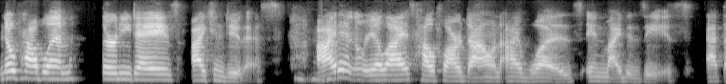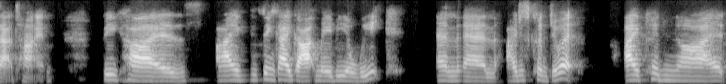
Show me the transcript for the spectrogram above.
no problem, 30 days, I can do this. Mm-hmm. I didn't realize how far down I was in my disease at that time because I think I got maybe a week and then I just couldn't do it. I could not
